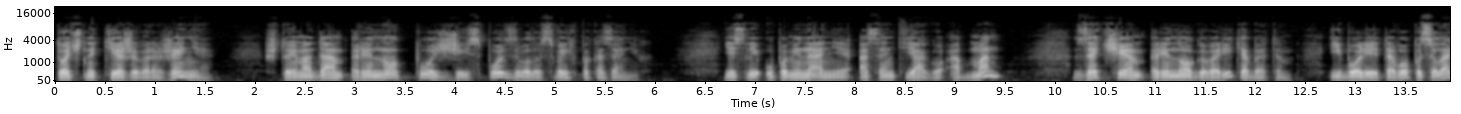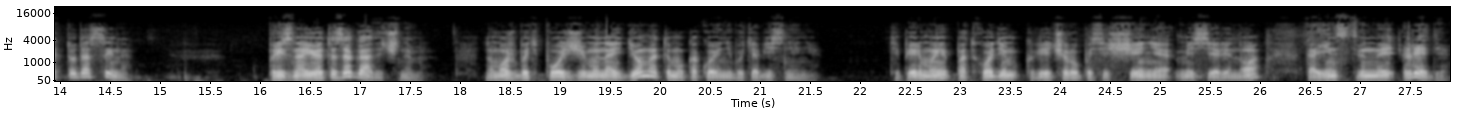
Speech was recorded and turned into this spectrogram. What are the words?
точно те же выражения, что и мадам Рено позже использовала в своих показаниях? Если упоминание о Сантьяго обман, зачем Рено говорить об этом и, более того, посылать туда сына. Признаю это загадочным, но, может быть, позже мы найдем этому какое-нибудь объяснение. Теперь мы подходим к вечеру посещения месье Рено таинственной леди.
